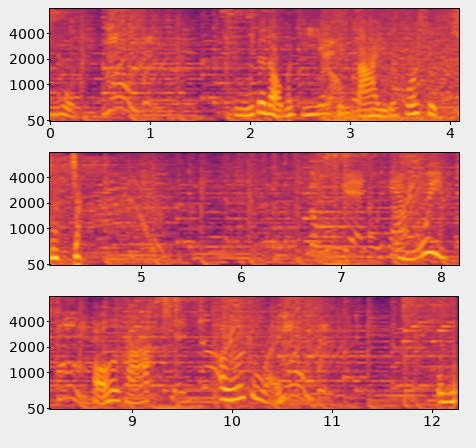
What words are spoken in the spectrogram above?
โอ้โหแต่ดอกเมื่อกี้ยังติดตายอยู่เลยโคตรสุดสุดจัด ขอเถอะครับ เออสวย โอ้โห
